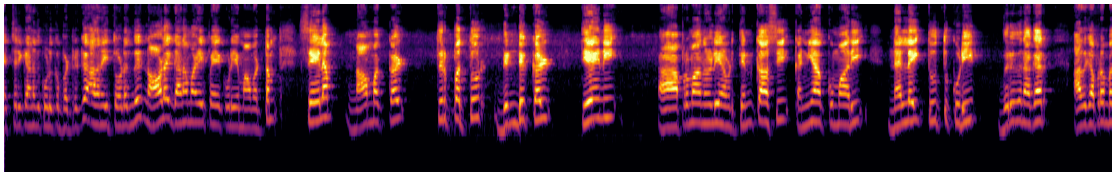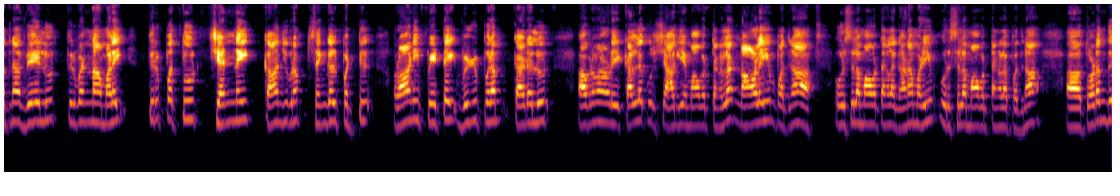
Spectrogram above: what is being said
எச்சரிக்கையானது கொடுக்கப்பட்டிருக்கு. அதனைத் தொடர்ந்து நாளை கனமழை பெய்யக்கூடிய மாவட்டம் சேலம் நாமக்கல் திருப்பத்தூர் திண்டுக்கல் தேனி அப்புறமா தென்காசி கன்னியாகுமரி நெல்லை தூத்துக்குடி விருதுநகர் அதுக்கப்புறம் பார்த்தீங்கன்னா வேலூர் திருவண்ணாமலை திருப்பத்தூர் சென்னை காஞ்சிபுரம் செங்கல்பட்டு ராணிப்பேட்டை விழுப்புரம் கடலூர் அப்புறமா நம்முடைய கள்ளக்குறிச்சி ஆகிய மாவட்டங்களில் நாளையும் பார்த்தீங்கன்னா ஒரு சில மாவட்டங்களில் கனமழையும் ஒரு சில மாவட்டங்களில் பார்த்தீங்கன்னா தொடர்ந்து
